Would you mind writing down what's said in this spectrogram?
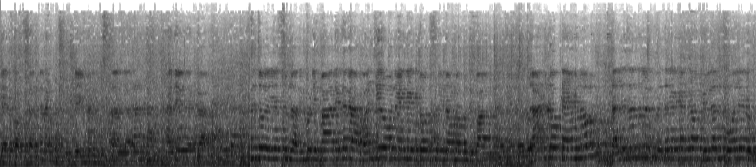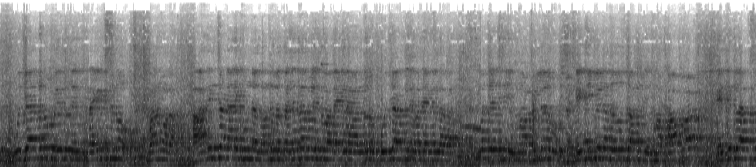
చైర్పర్సన్ డేవిడ్ సార్ గారు అదేవిధంగా పరిస్థితులు చేస్తున్నారు ఇప్పుడు మా దగ్గర one zero nine eight toll free number ఉంది కాల్ దాంట్లో టైంలో తల్లిదండ్రులకు వ్యతిరేకంగా పిల్లలు పోలేరు. పూజారులు మీరు రైట్స్ను మనం ఆరించడానికి ఉండదు. అందులో తల్లిదండ్రులు ఎవరైనా అందులో పూజారులు ఎవరైనా వచ్చేసి మా పిల్లలు కేజీబీలో చదువుతాము మా పాప టెన్త్ క్లాస్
